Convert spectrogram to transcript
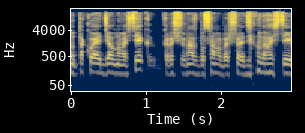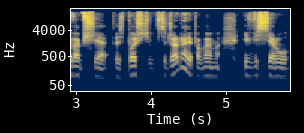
ну, такой отдел новостей, короче, у нас был самый большой отдел новостей вообще, то есть больше, чем в T-Journal, по-моему, и в Весеру.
